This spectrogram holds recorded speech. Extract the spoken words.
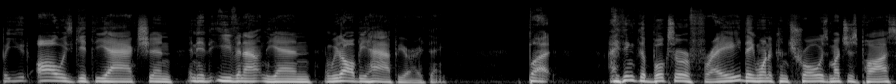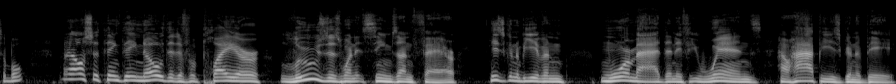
but you'd always get the action and it'd even out in the end, and we'd all be happier, I think. But I think the books are afraid. They want to control as much as possible. But I also think they know that if a player loses when it seems unfair, he's going to be even more mad than if he wins, how happy he's going to be.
